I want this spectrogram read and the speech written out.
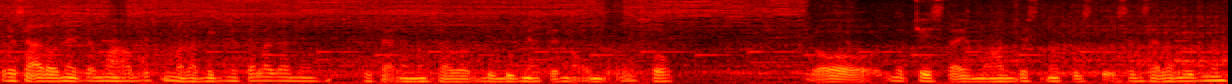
pero sa araw na ito mga kabis malamig na talaga no? Kita naman sa bibig natin na umuusok. Pero no choice tayo mga kabis no? Tisti isang sa lamig no?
